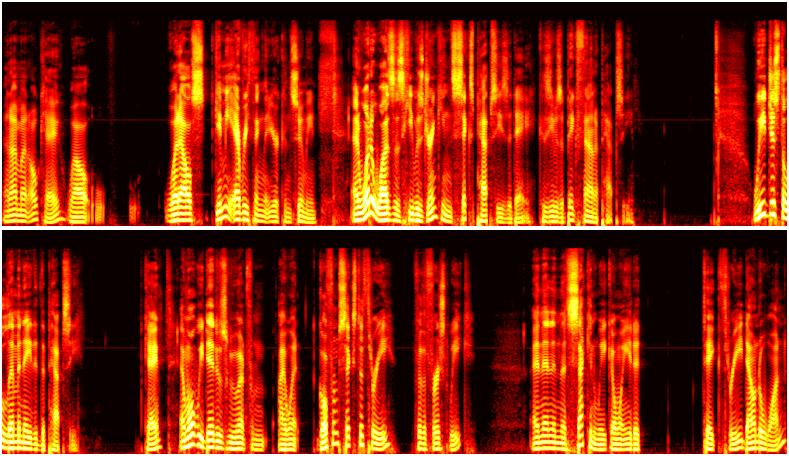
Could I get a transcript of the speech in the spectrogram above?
And I went, okay, well, what else? Give me everything that you're consuming. And what it was is he was drinking six Pepsis a day because he was a big fan of Pepsi. We just eliminated the Pepsi. Okay. And what we did is we went from, I went, go from six to three for the first week. And then in the second week, I want you to take three down to one.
